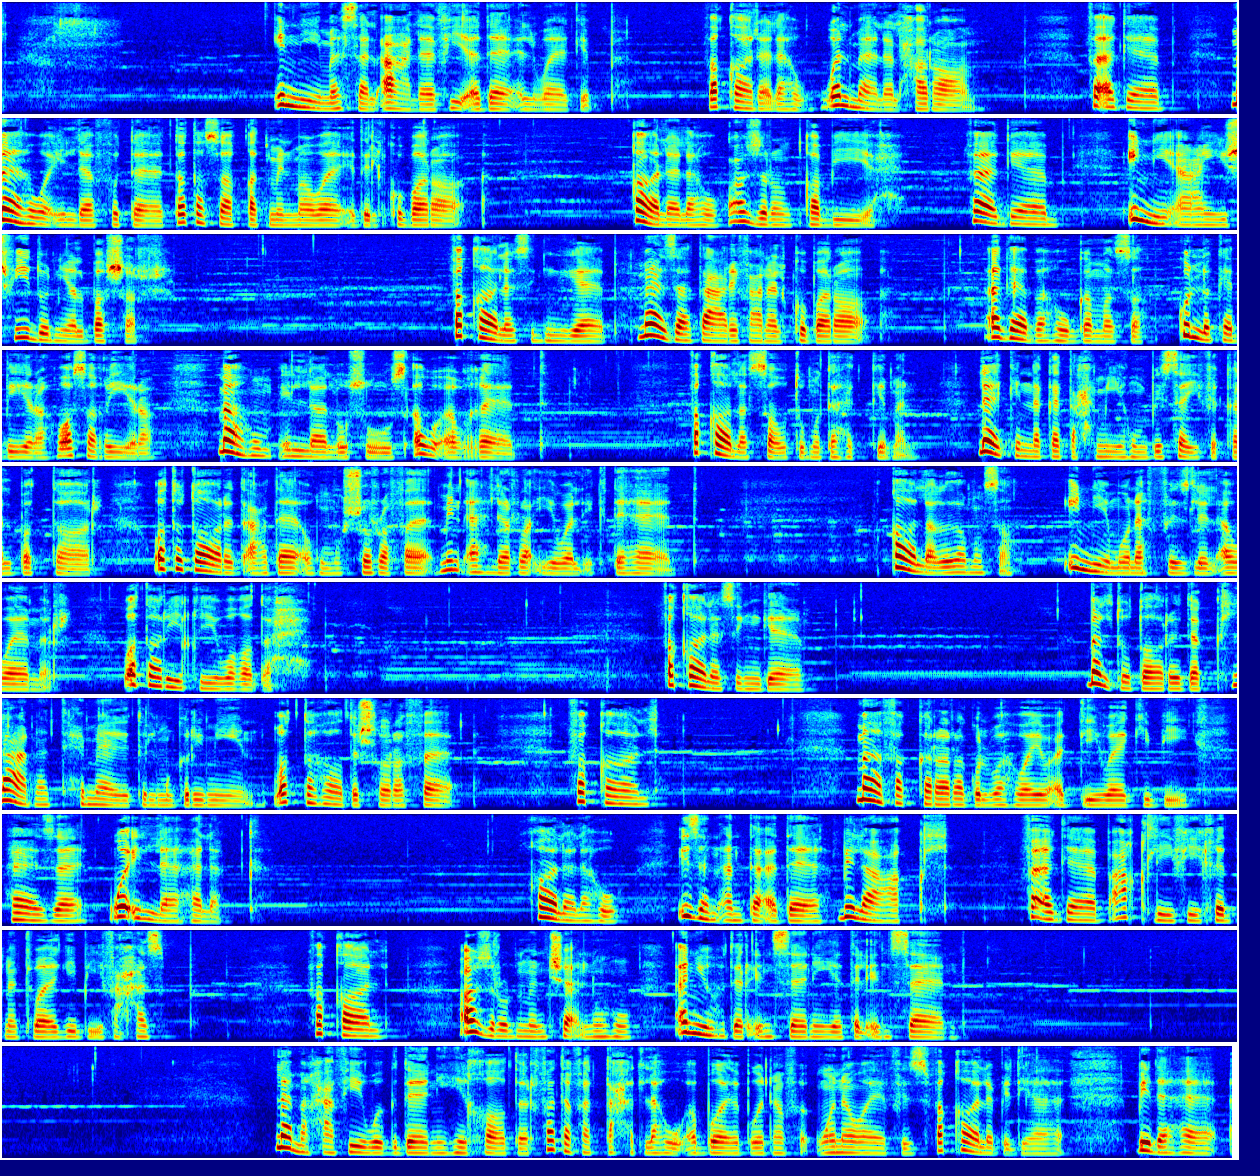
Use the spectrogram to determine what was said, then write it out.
إني مثل أعلى في أداء الواجب. فقال له والمال الحرام. فأجاب ما هو إلا فتاة تتساقط من موائد الكبراء. قال له عذر قبيح. فأجاب إني أعيش في دنيا البشر. فقال سنجاب ماذا تعرف عن الكبراء؟ أجابه جمصة كل كبيرة وصغيرة ما هم إلا لصوص أو أوغاد. فقال الصوت متهكما لكنك تحميهم بسيفك البطار وتطارد أعداءهم الشرفاء من أهل الرأي والاجتهاد. قال غمصة إني منفذ للأوامر وطريقي واضح. فقال سنجاب بل تطاردك لعنة حماية المجرمين واضطهاد الشرفاء. فقال ما فكر رجل وهو يؤدي واجبي هذا وإلا هلك. قال له اذا أنت أداة بلا عقل. فأجاب عقلي في خدمة واجبي فحسب. فقال عذر من شأنه أن يهدر إنسانية الإنسان. لمح في وجدانه خاطر فتفتحت له أبواب ونوافذ فقال بدهاء.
